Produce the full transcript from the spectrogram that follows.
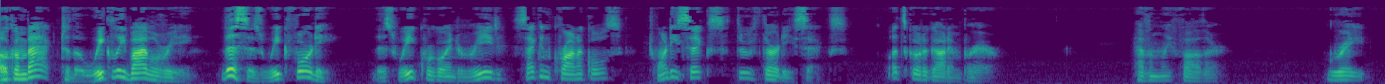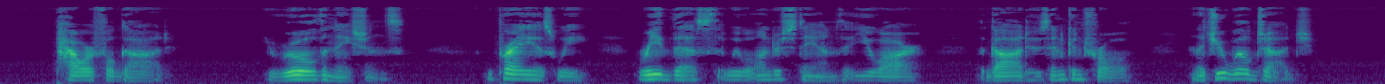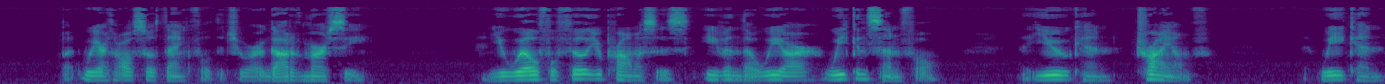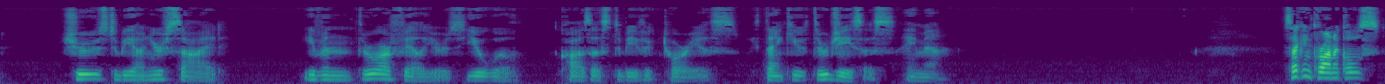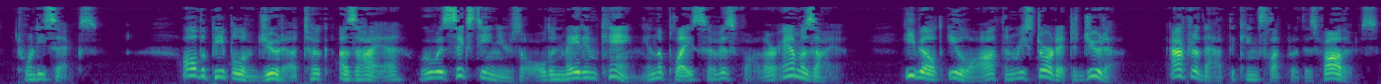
Welcome back to the weekly Bible reading. This is week 40. This week we're going to read 2 Chronicles 26 through 36. Let's go to God in prayer. Heavenly Father, great, powerful God, you rule the nations. We pray as we read this that we will understand that you are the God who's in control and that you will judge. But we are also thankful that you are a God of mercy and you will fulfill your promises even though we are weak and sinful, that you can triumph, that we can choose to be on your side. Even through our failures, you will cause us to be victorious. We thank you through Jesus. Amen. Second Chronicles 26 all the people of Judah took Uzziah, who was sixteen years old, and made him king in the place of his father Amaziah. He built Eloth and restored it to Judah. After that the king slept with his fathers.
